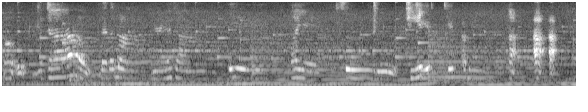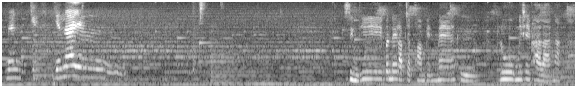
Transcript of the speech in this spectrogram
เราอุพระเจ้าและพระนามในพระเจ้าพระเยพระเยซูชีสทิพอเมนอะอะแม่งกินกินได้ยังสิ่งที่เปิ้ลได้รับจากความเป็นแม่ก็คือ ลูกไม่ใช่ภาระหนักนะ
